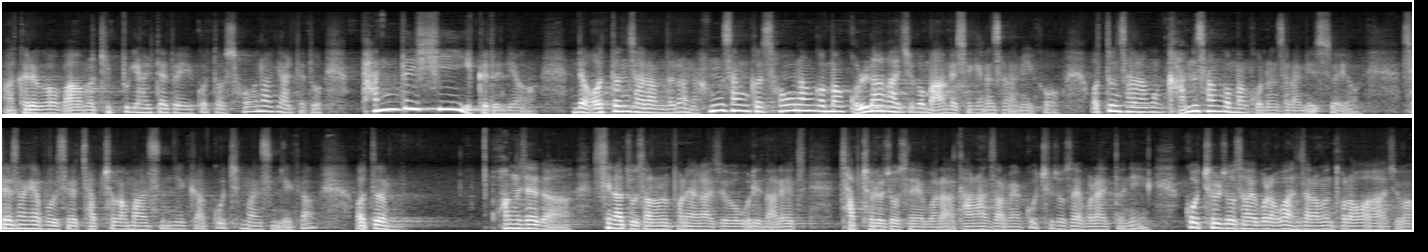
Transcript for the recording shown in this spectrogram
아 그리고 마음을 기쁘게 할 때도 있고 또 서운하게 할 때도 반드시 있거든요. 근데 어떤 사람들은 항상 그 서운한 것만 골라 가지고 마음에 새기는 사람이 있고 어떤 사람은 감사한 것만 고르는 사람이 있어요. 세상에 보세요. 잡초가 많습니까? 꽃이 많습니까? 어떤 황제가 신하 두 사람을 보내가지고 우리나라에 잡초를 조사해보라. 단 한 사람의 꽃을 조사해보라 했더니 꽃을 조사해보라고 한 사람은 돌아와가지고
